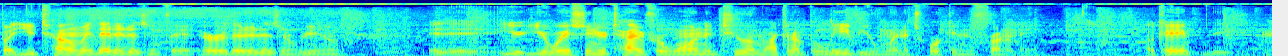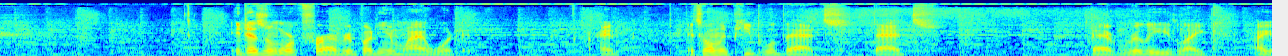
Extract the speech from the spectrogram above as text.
But you tell me that it isn't fake or that it isn't real. It, you're, you're wasting your time for one, and two, I'm not gonna believe you when it's working in front of me. Okay. It doesn't work for everybody, and why would it? Right? It's only people that that that really like I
